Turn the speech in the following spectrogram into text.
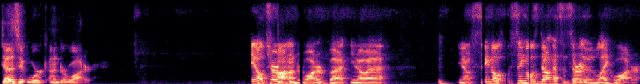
"Does it work underwater?" it'll turn on underwater, but you know, uh, you know, signal signals don't necessarily like water.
